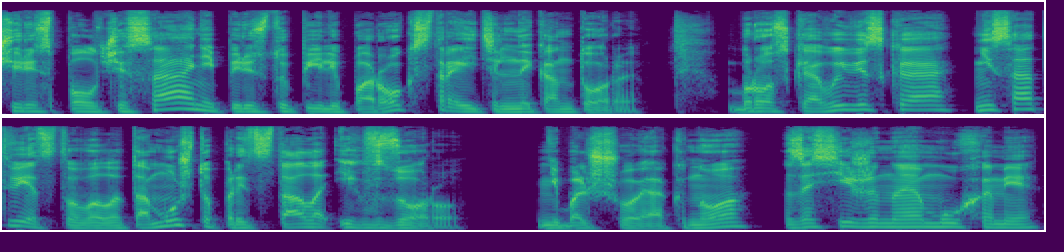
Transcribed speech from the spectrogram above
Через полчаса они переступили порог строительной конторы. Броская вывеска не соответствовала тому, что предстало их взору. Небольшое окно, засиженное мухами,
